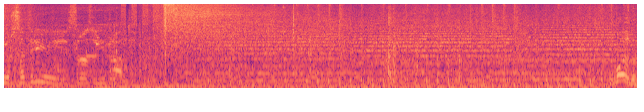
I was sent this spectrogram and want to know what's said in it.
Юр, смотри, сразу гидрант. Воздух.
